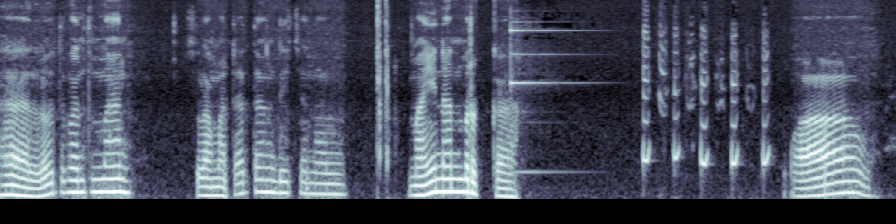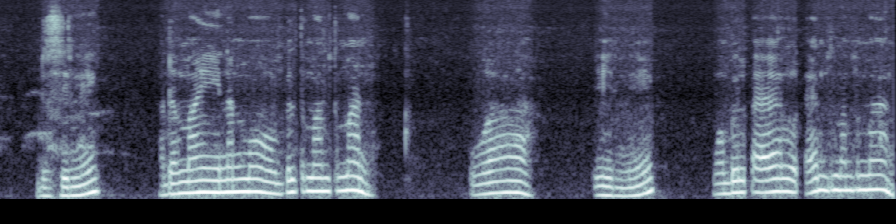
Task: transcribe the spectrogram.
Halo teman-teman, selamat datang di channel Mainan Berkah. Wow, di sini ada mainan mobil teman-teman. Wah, ini mobil PLN teman-teman.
